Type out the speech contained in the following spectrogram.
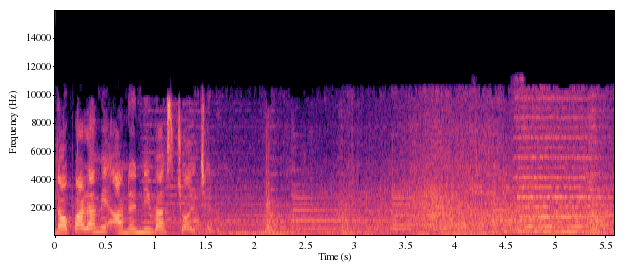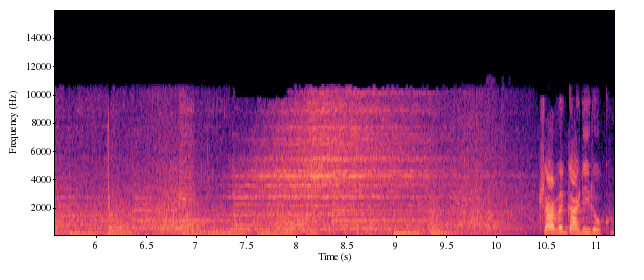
नौपाड़ा में आनंद निवास चौल चलो। ड्राइवर, गाड़ी रोको।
